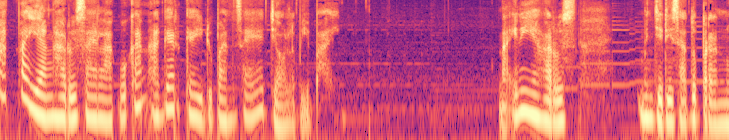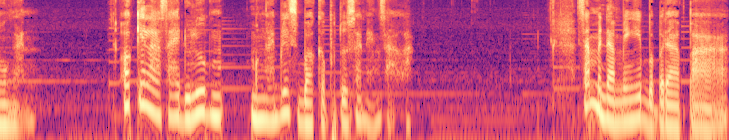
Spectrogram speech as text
Apa yang harus saya lakukan agar kehidupan saya jauh lebih baik? Nah ini yang harus menjadi satu perenungan. Oke lah saya dulu mengambil sebuah keputusan yang salah. Saya mendampingi beberapa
